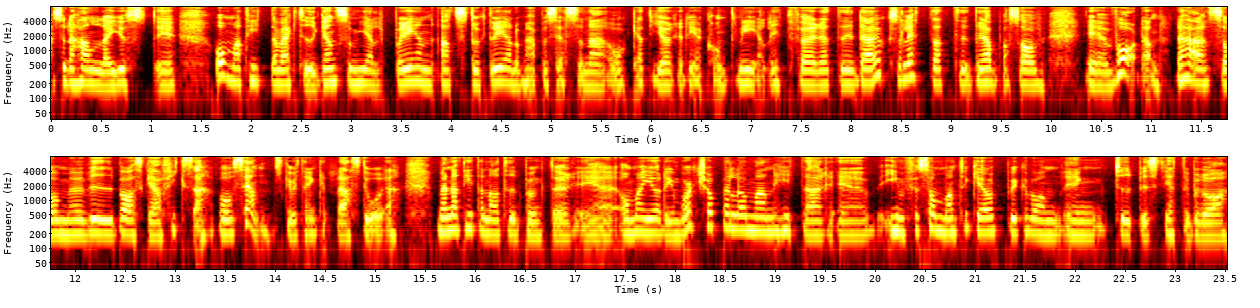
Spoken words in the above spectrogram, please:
Så det handlar just eh, om att hitta verktygen som hjälper en att strukturera de här processerna och att göra det kontinuerligt. För att eh, det är också lätt att drabbas av eh, vardagen. Det här som vi bara ska fixa och sen ska vi tänka det där stora. Men att hitta några tidpunkter, eh, om man gör det i en workshop eller om man hittar eh, inför sommaren tycker jag brukar vara en, en typiskt jättebra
